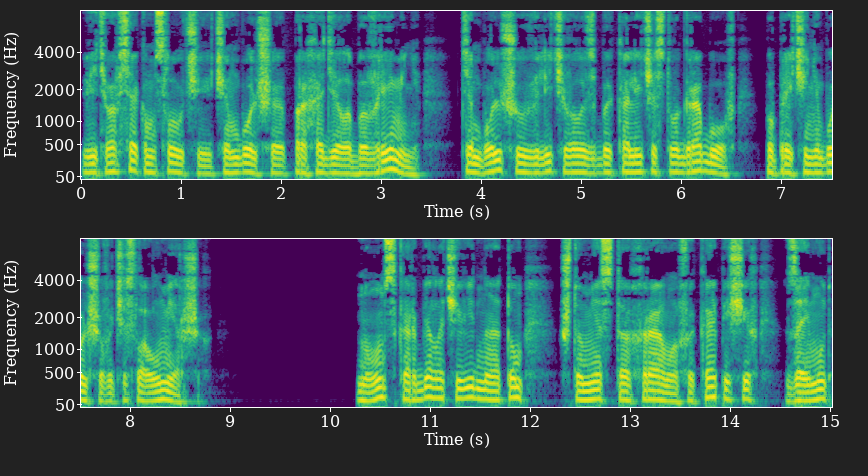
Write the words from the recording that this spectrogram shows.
Ведь во всяком случае, чем больше проходило бы времени – тем больше увеличивалось бы количество гробов по причине большего числа умерших. Но он скорбел, очевидно, о том, что место храмов и капищах займут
